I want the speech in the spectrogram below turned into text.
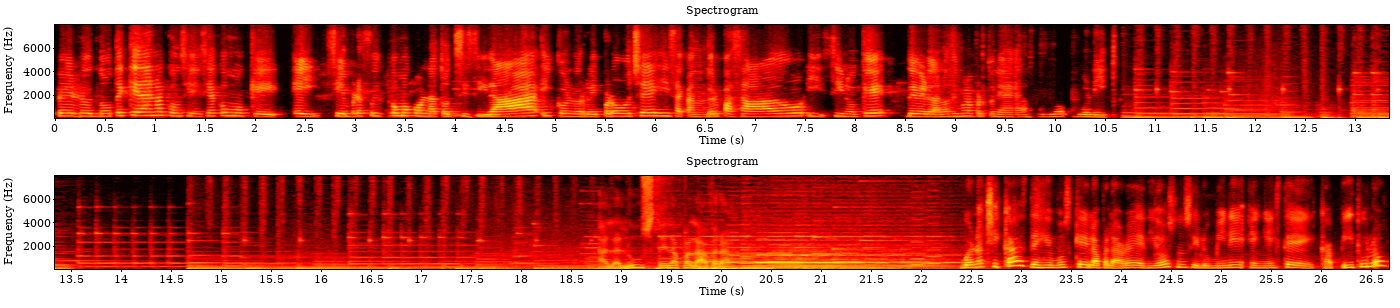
pero no te queda en la conciencia como que, hey, siempre fui como con la toxicidad y con los reproches y sacando el pasado, y, sino que de verdad nos dimos la oportunidad de hacerlo bonito. A la luz de la palabra. Bueno, chicas, dejemos que la palabra de Dios nos ilumine en este capítulo.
